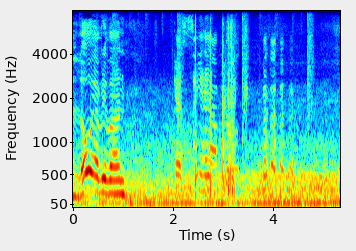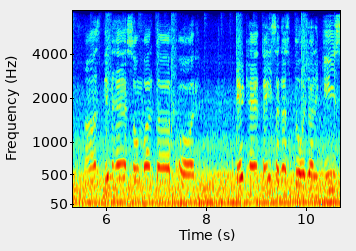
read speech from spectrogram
हेलो एवरीवन कैसे हैं आप लोग? आज दिन है सोमवार का और डेट है 23 अगस्त 2021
